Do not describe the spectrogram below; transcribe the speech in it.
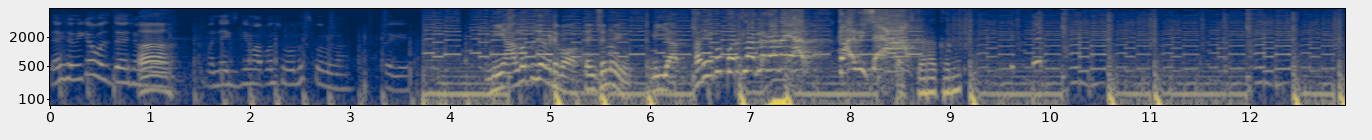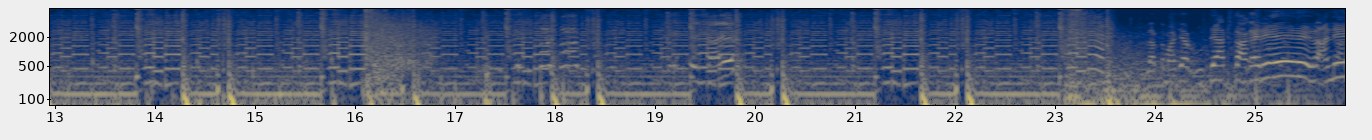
त्यापेक्षा मी काय बोलतोय हा. शंभू? मग नेक्स्ट गेम आपण सोलोच करू ना सगळे. मी आलो तुझ्याकडे भाऊ टेन्शन घेऊ मी या अरे बा, परत लागलं का ना यार? काय विषय हा? ते काय तुला तर माझ्या हृदयात जागा रे राणे.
